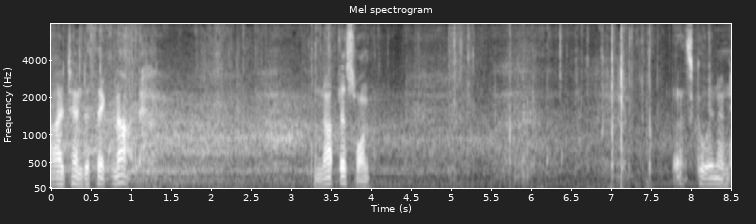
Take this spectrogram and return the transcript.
I tend to think not. Not this one. Let's go in and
